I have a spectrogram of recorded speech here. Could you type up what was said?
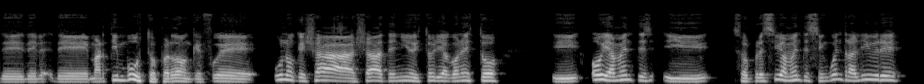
de, Martín Bustos, perdón, que fue uno que ya, ya ha tenido historia con esto y obviamente y sorpresivamente se encuentra libre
